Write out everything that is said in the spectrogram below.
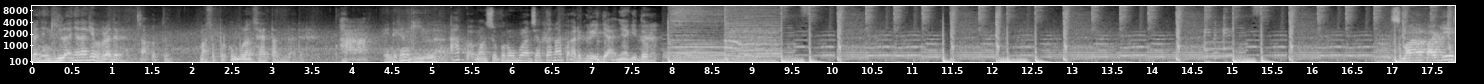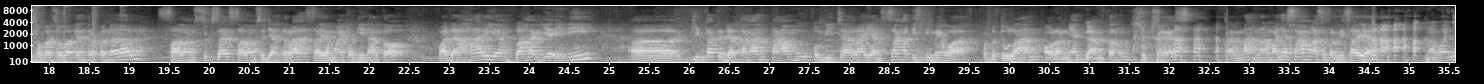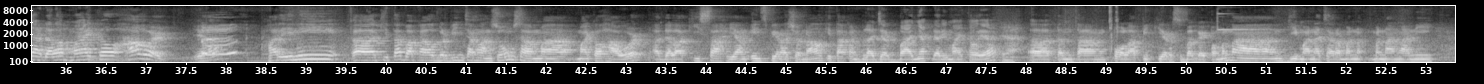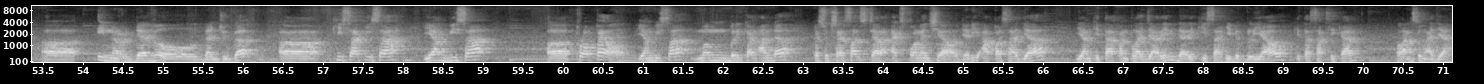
Dan yang gilanya lagi apa, brother? Apa tuh? Masuk perkumpulan setan, brother. Hah? Ini kan gila. Apa masuk perkumpulan setan apa? Ada gerejanya gitu? Semangat pagi sobat-sobat entrepreneur. Salam sukses, salam sejahtera. Saya Michael Ginarto. Pada hari yang bahagia ini uh, kita kedatangan tamu pembicara yang sangat istimewa. Kebetulan orangnya ganteng, sukses karena namanya sama seperti saya. Namanya adalah Michael Howard. Ya. Hari ini uh, kita bakal berbincang langsung sama Michael Howard. Adalah kisah yang inspirasional. Kita akan belajar banyak dari Michael ya, Ya. Uh, tentang pola pikir sebagai pemenang, gimana cara men- menangani uh, inner devil dan juga uh, kisah-kisah yang bisa uh, propel, yang bisa memberikan Anda kesuksesan secara eksponensial. Jadi apa saja yang kita akan pelajarin dari kisah hidup beliau, kita saksikan langsung aja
